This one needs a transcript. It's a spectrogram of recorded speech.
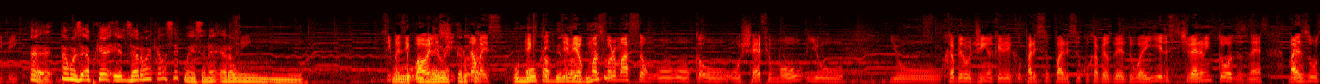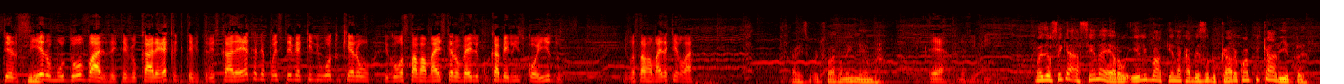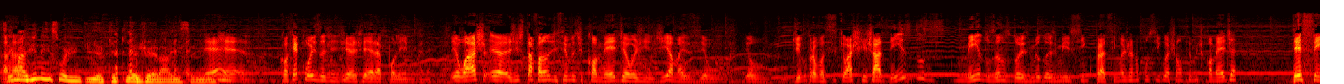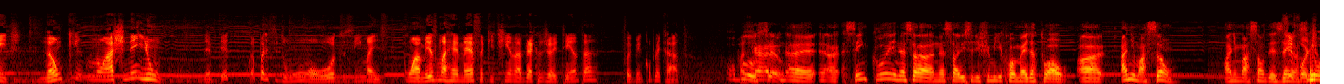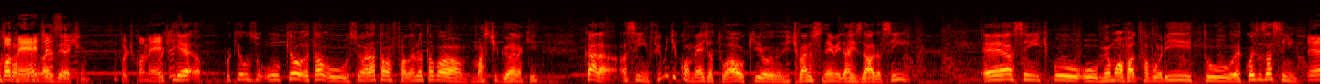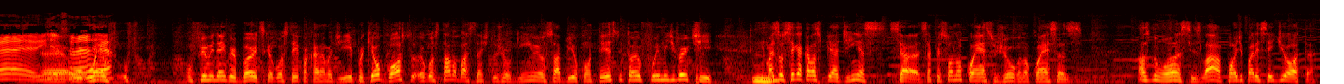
Enfim, É, não, mas é porque eles eram aquela sequência, né? Era um. sim, mas O- igual o eles. Não, ca- mas O é Mo te- cabelo teve algumas formação. O, o, o, o chefe, o Mo e o. E o cabeludinho, aquele parecido, parecido com o cabelo do Edu aí, eles estiveram em todas, né? Mas o terceiro mudou vários. Aí teve o careca, que teve três carecas, depois teve aquele outro que era o. que eu gostava mais, que era o velho com o cabelinho escorrido. Eu gostava mais daquele lá. Cara, isso eu vou te falar que eu nem lembro. É, mas enfim. Mas eu sei que a cena era ele batendo na cabeça do cara com a picareta. Você Aham. imagina isso hoje em dia? O que, que ia gerar isso aí? né? É, é. Qualquer coisa hoje em dia gera polêmica, né? Eu acho, é, a gente tá falando de filmes de comédia hoje em dia, mas eu, eu digo pra vocês que eu acho que já desde os meio dos anos 2000, 2005 pra cima, eu já não consigo achar um filme de comédia decente. Não que não ache nenhum. Deve ter aparecido um ou outro, sim, mas com a mesma remessa que tinha na década de 80, foi bem complicado. Ô, Mas, Blue, cara, você é, é, você inclui nessa, nessa lista de filme de comédia atual a animação? A animação, desenho, Se for assim, de comédia, live sim. action? Se for de comédia, Porque, é, porque os- o que eu, eu tava, o senhorá tava falando, eu tava mastigando aqui. Cara, assim, filme de comédia atual, que eu- a gente vai no cinema e dá risada assim, é assim, tipo, o meu malvado favorito, é coisas assim. é, É, isso o, é, o, é. o- um filme da Angry Birds que eu gostei pra caramba de ir, porque eu gosto, eu gostava bastante do joguinho, eu sabia o contexto, então eu fui me divertir. Uhum. Mas eu sei que aquelas piadinhas, se a, se a pessoa não conhece o jogo, não conhece as, as nuances lá, pode parecer idiota.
